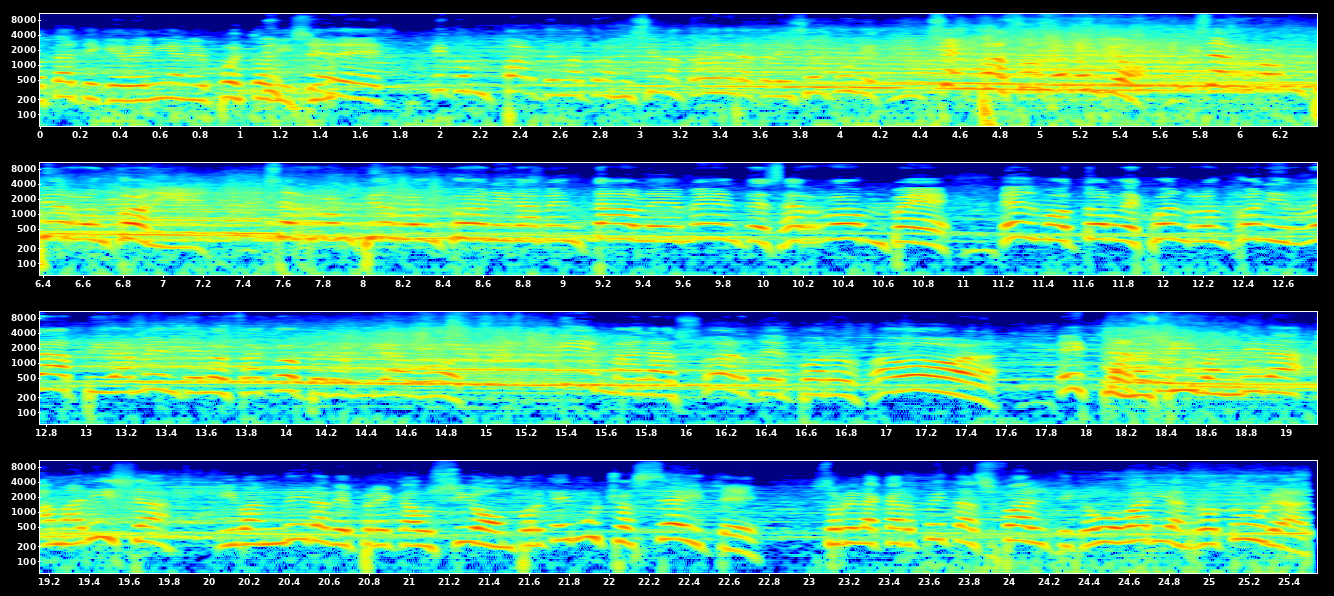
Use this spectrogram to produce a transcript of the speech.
Otati que venía en el puesto Y 19. ustedes que comparten la transmisión a través de la televisión pública, se pasó, se rompió, se rompió Ronconi, ¿eh? Se rompió Ronconi, lamentablemente se rompe el motor de Juan Ronconi, rápidamente lo sacó, pero mirá vos, mala suerte, por favor. Esta Tenemos allí bandera amarilla y bandera de precaución, porque hay mucho aceite sobre la carpeta asfáltica, hubo varias roturas.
